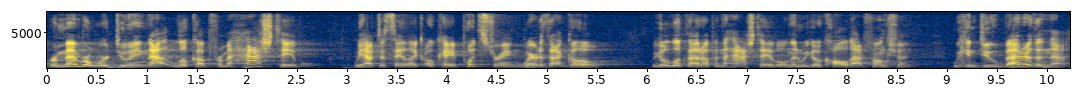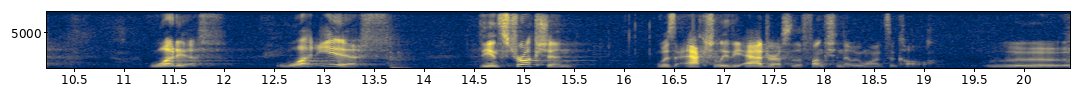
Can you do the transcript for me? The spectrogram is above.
remember we're doing that lookup from a hash table. We have to say like, okay, put string, where does that go? We go look that up in the hash table, and then we go call that function. We can do better than that. What if, what if the instruction was actually the address of the function that we wanted to call? Ooh.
